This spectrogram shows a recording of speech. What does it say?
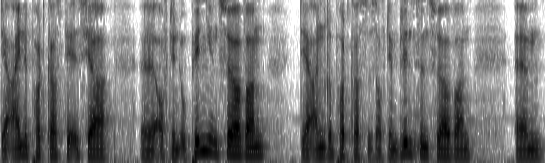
der eine Podcast, der ist ja äh, auf den Opinion-Servern, der andere Podcast ist auf den Blinzeln-Servern. Ähm,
